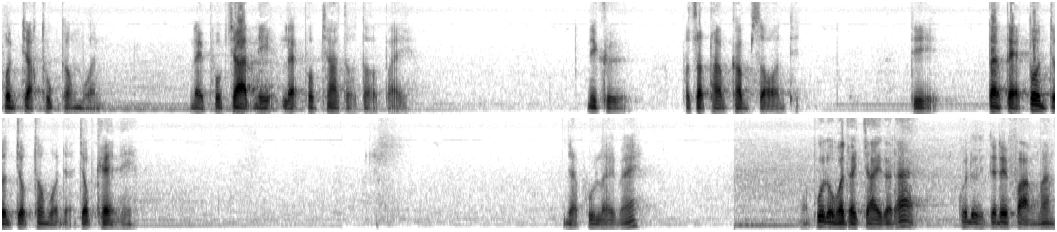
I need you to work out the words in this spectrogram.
พ้นจากทุกข์ทั้งมวลในภพชาตินี้และภพชาติต่อๆไป นี่คือพระสัทธรรมคำสอนที่ที่ตั้งแต่ต้นจนจบทั้งหมดเนี่ยจบแค่นี้อยากพูดอะไรไหม พูดออกมาจากใจก็ได้ คนอื่นจะได้ฟังมั่ง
